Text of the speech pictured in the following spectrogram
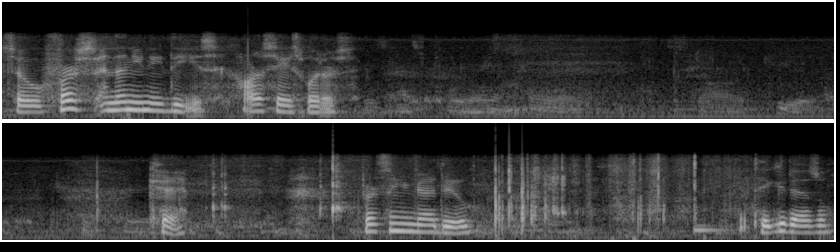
So first, and then you need these RCA splitters. Okay. First thing you're gonna do, take your dazzle,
